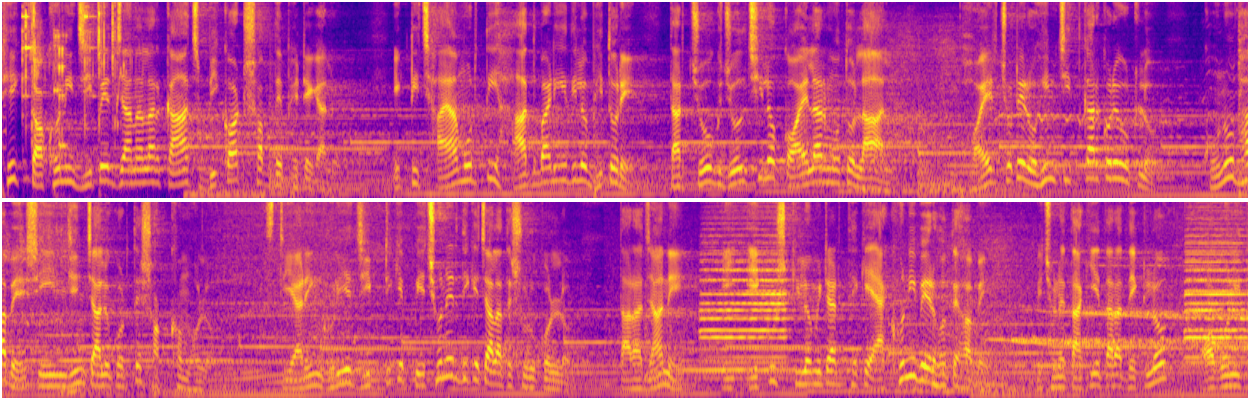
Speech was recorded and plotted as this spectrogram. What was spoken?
ঠিক তখনই জিপের জানালার কাঁচ বিকট শব্দে ফেটে গেল। একটি ছায়ামূর্তি হাত বাড়িয়ে দিল ভিতরে, তার চোখ জ্বলছিল কয়লার মতো লাল। ভয়ের চোটে রহিম চিৎকার করে উঠল। কোনোভাবে সে ইঞ্জিন চালু করতে সক্ষম হলো। স্টিয়ারিং ঘুরিয়ে জিপটিকে পেছনের দিকে চালাতে শুরু করল। তারা জানে, এই একুশ কিলোমিটার থেকে এখনই বের হতে হবে। পেছনে তাকিয়ে তারা দেখল, অগণিত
